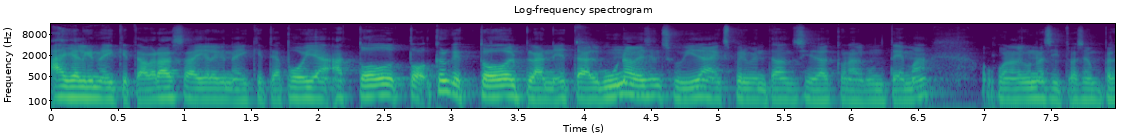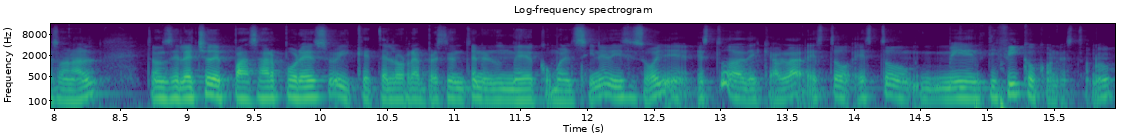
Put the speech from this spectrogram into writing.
hay alguien ahí que te abraza, hay alguien ahí que te apoya, a todo, creo que todo el planeta alguna vez en su vida ha experimentado ansiedad con algún tema o con alguna situación personal. Entonces el hecho de pasar por eso y que te lo representen en un medio como el cine, dices, oye, esto da de qué hablar, esto, esto me identifico con esto, ¿no?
